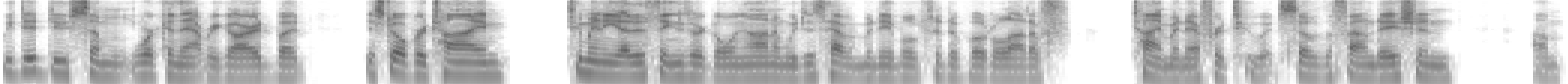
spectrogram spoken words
we did do some work in that regard, but just over time, too many other things are going on, and we just haven't been able to devote a lot of time and effort to it. So the foundation um,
